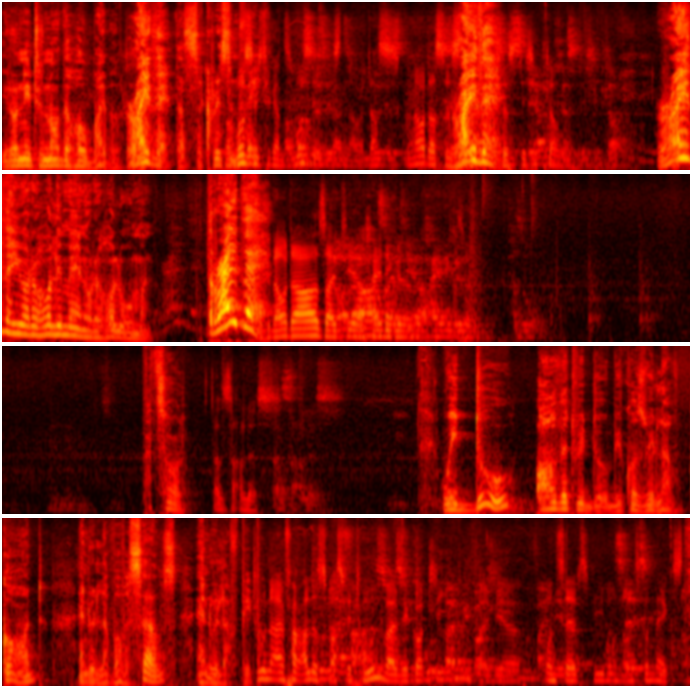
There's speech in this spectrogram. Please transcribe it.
You don't need to know the whole Bible. Right there. That's the Man Christian muss nicht faith. die ganze Bibel wissen, aber das, genau das ist Right der there. christliche Glaube. Right there, you are a holy man or a holy woman. Right there. Genau da seid ihr heilige Personen. That's all. Das ist alles. We do all that we do because we love God and we love ourselves, and we love Wir people. tun einfach alles, was wir tun, weil wir Gott lieben, weil wir uns selbst lieben und unsere Nächsten.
